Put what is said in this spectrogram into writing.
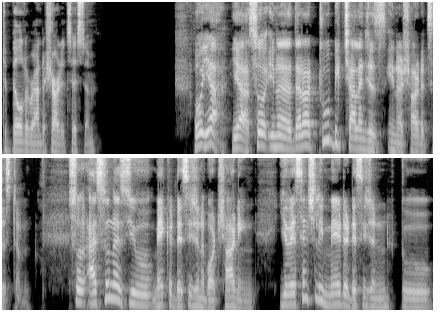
to build around a sharded system? Oh yeah, yeah. So in a, there are two big challenges in a sharded system. So as soon as you make a decision about sharding, you've essentially made a decision to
